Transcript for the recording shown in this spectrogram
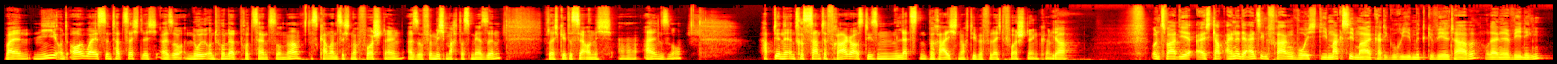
weil nie und always sind tatsächlich also 0 und 100 Prozent so, ne? Das kann man sich noch vorstellen. Also für mich macht das mehr Sinn. Vielleicht geht es ja auch nicht äh, allen so. Habt ihr eine interessante Frage aus diesem letzten Bereich noch, die wir vielleicht vorstellen können? Ja. Und zwar die, ich glaube, eine der einzigen Fragen, wo ich die Maximalkategorie mitgewählt habe, oder eine der wenigen.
